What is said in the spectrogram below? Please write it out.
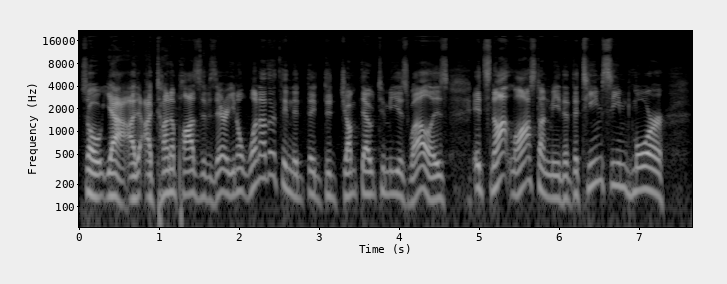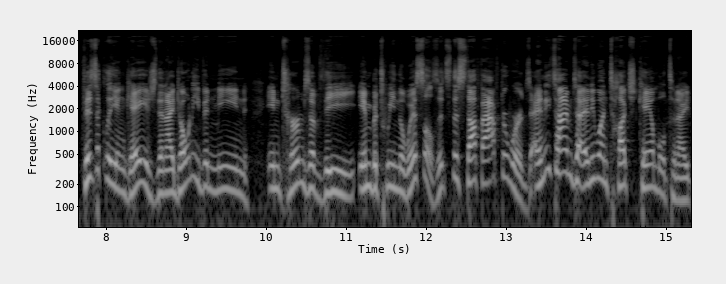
So yeah, a, a ton of positives there. You know, one other thing that, that, that jumped out to me as well is it's not lost on me that the team seemed more physically engaged, and I don't even mean in terms of the in between the whistles. It's the stuff afterwards. Anytime anyone touched Campbell tonight,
